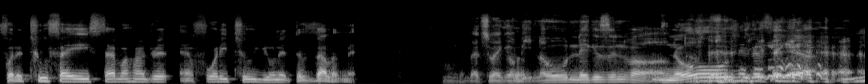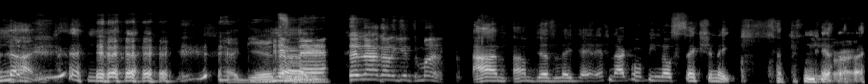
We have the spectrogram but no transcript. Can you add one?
for the two-phase 742 unit development. I bet you ain't gonna be no niggas involved. No niggas in there. None. I guess. None. man. They're not gonna get the money. I'm I'm just letting you, it's not gonna be no section eight. Yeah, Right.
